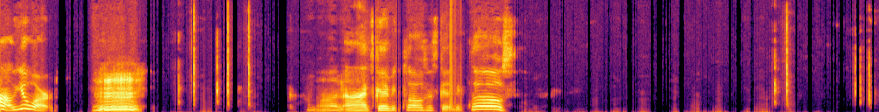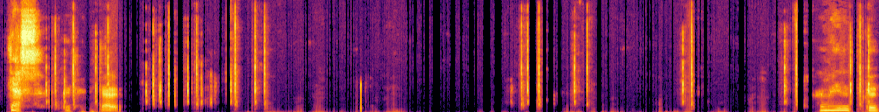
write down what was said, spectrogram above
Oh, you are. Come on. Ah, it's gonna be close. It's gonna be close. Yes. Good. Got it. I made it good.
